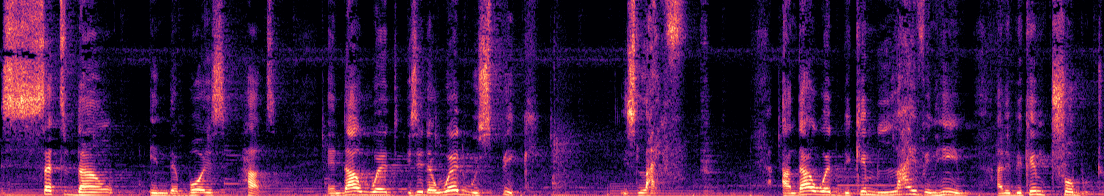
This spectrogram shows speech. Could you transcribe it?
settled down in the boy's heart. And that word, you see, the word we speak is life. And that word became life in him and he became troubled.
